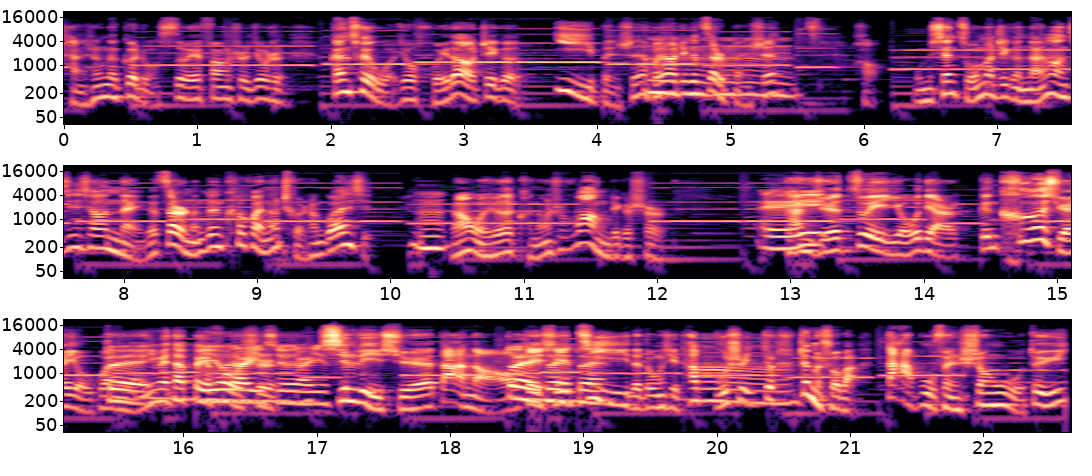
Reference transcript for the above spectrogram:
产生的各种思维方式，就是干脆我就回到这个意义本身，回到这个字儿本身。嗯嗯嗯好，我们先琢磨这个难忘今宵哪个字儿能跟科幻能扯上关系。嗯，然后我觉得可能是忘这个事儿，哎，感觉最有点儿跟科学有关联，因为它背后是心理学、大脑这些记忆的东西，它不是嗯。就这么说吧，大部分生物对于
